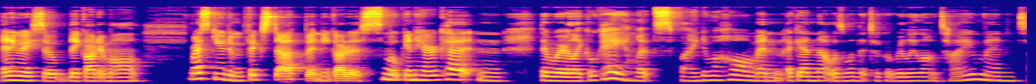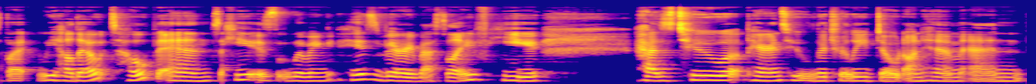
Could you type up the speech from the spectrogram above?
anyway so they got him all rescued and fixed up and he got a smoking haircut and then we were like okay let's find him a home and again that was one that took a really long time and but we held out hope and he is living his very best life he has two parents who literally dote on him and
